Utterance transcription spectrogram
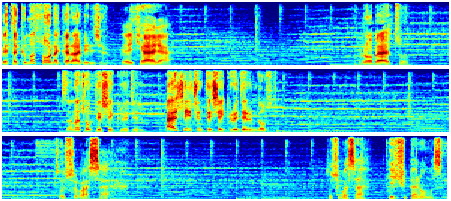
ve takıma sonra karar vereceğim. Pekala. Roberto, sana çok teşekkür ederim. Her şey için teşekkür ederim dostum. Tsubasa. Tsubasa, hiç şüphen olmasın.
